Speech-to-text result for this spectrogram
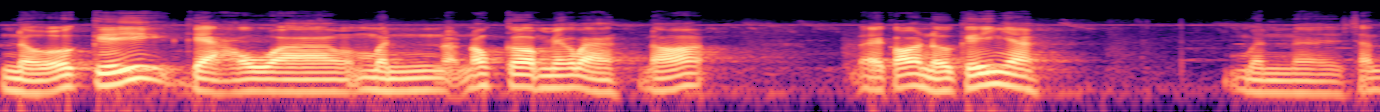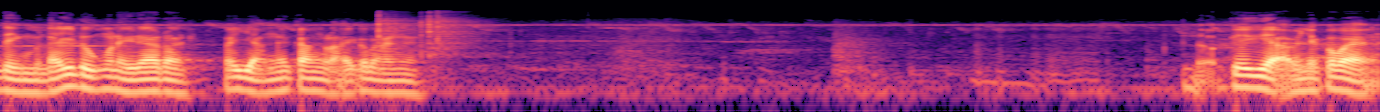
Nửa ký gạo à, mình nấu cơm nha các bạn. Đó. Đây có nửa ký nha. Mình à, sẵn tiền mình lấy luôn cái này ra rồi. Phải dặn cái cân lại các bạn nè. Nửa ký gạo nha các bạn.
